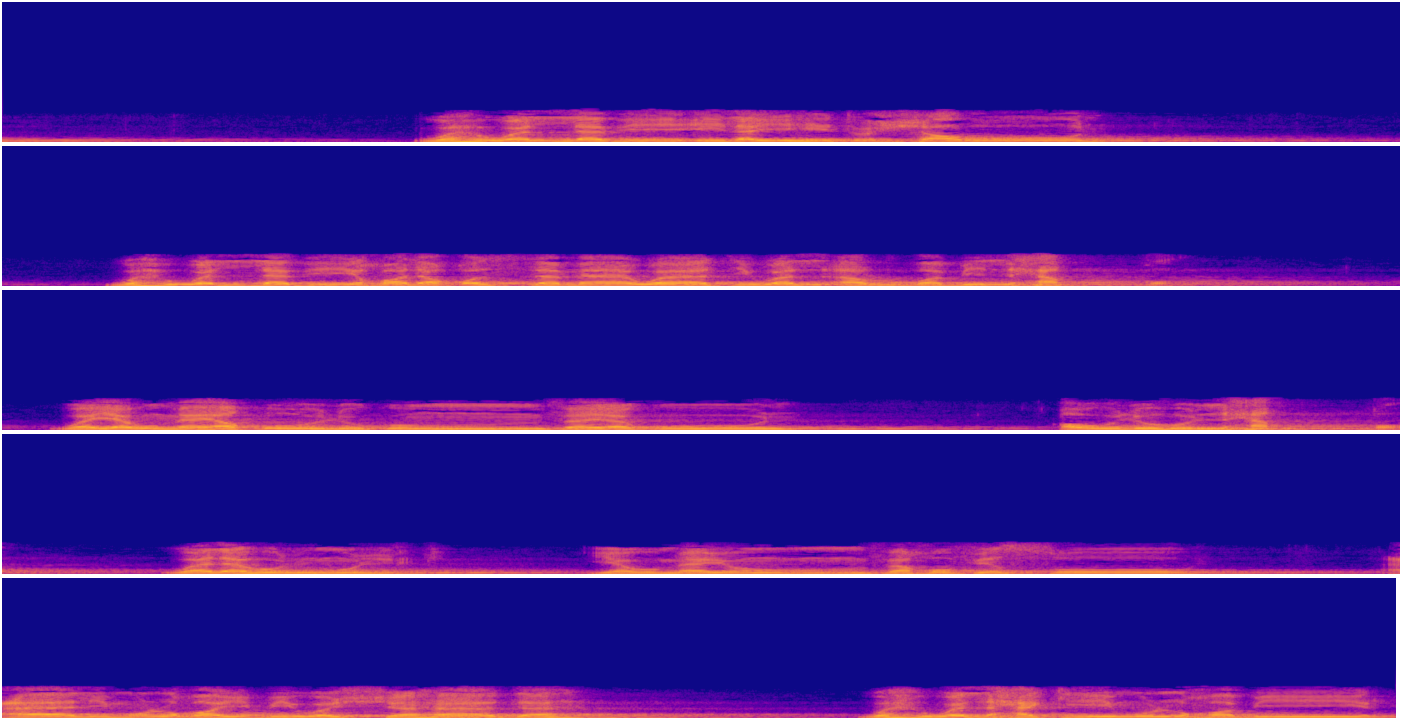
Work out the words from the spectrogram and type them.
وهو الذي إليه تحشرون. وهو الذي خلق السماوات والأرض بالحق. ويوم يقول كن فيكون. قوله الحق وله الملك يوم ينفخ في الصور. عالم الغيب والشهادة وهو الحكيم الخبير.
